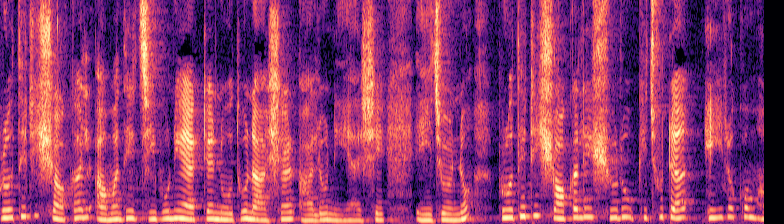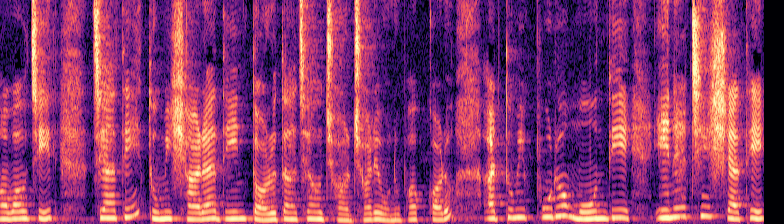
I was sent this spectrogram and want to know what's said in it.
প্রতিটি সকাল আমাদের জীবনে একটা নতুন আশার আলো নিয়ে আসে। এই জন্য প্রতিটি সকালের শুরু কিছুটা এই রকম হওয়া উচিত যাতে তুমি সারা দিন তরতাজা ও ঝরঝরে অনুভব করো আর তুমি পুরো মন দিয়ে এনার্জির সাথে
